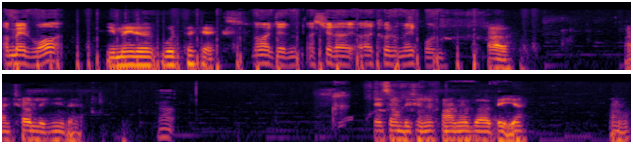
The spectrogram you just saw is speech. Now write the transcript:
I made what? You made a wood pickaxe. No, I didn't. I said I, I couldn't make one. Oh. I totally knew that. Oh. That zombie's gonna climb over, I bet ya. Oh.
